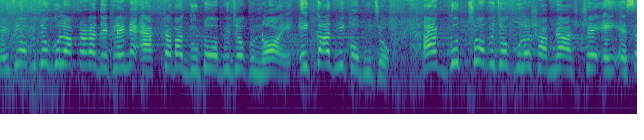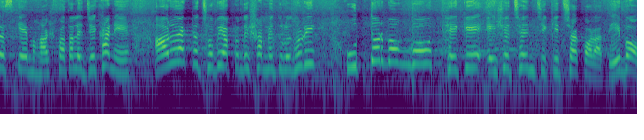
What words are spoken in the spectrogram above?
এই যে অভিযোগগুলো আপনারা দেখলেন, একটা বা দুটো অভিযোগ নয়, একাধিক অভিযোগ। একগুচ্ছ অভিযোগগুলো সামনে আসছে এই এসএসকেএম হাসপাতালে, যেখানে আরও একটা ছবি আপনাদের সামনে তুলে ধরি। উত্তরবঙ্গ থেকে এসেছেন চিকিৎসা করাতে এবং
